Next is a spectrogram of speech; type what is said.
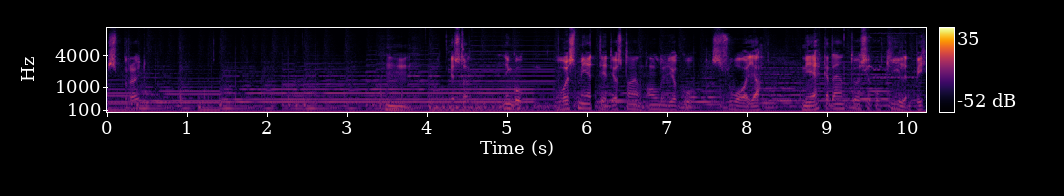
Sprite. Hmm. Josta, niinku, vois miettiä, että jostain on ollut joku suoja, niin ehkä tää olisi joku kilpi.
